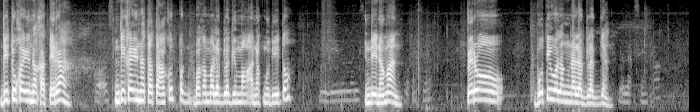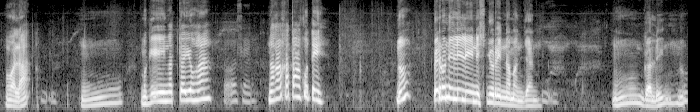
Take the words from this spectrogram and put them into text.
Dito kayo nakatira. Hindi kayo natatakot pag baka malaglag yung mga anak mo dito? Hindi naman, Hindi naman. Pero buti walang nalaglag dyan. Wala, sir. Wala? Hmm. Mag-iingat kayo ha. Oo, sir. Nakakatakot eh. No? Pero nililinis nyo rin naman dyan. Oh, galing, no?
